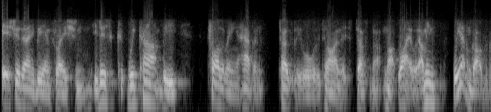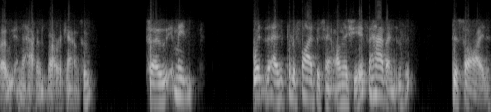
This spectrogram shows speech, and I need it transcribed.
it should only be inflation. You just we can't be following Havant totally all the time. It's just not, not right. I mean, we haven't got a vote in the Havant Borough Council. So, I mean, with, as put a 5% on this year, if they Havant decide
